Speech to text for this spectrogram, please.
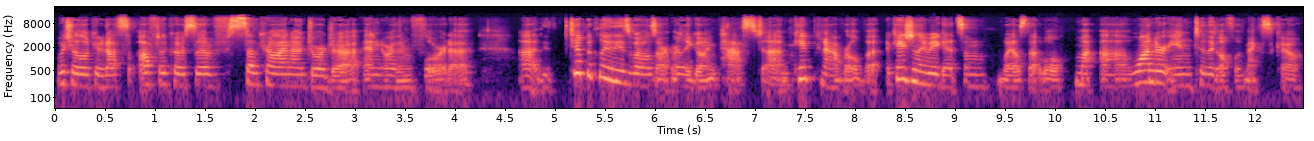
which are located off the coast of South Carolina, Georgia, and northern Florida. Uh, typically, these whales aren't really going past um, Cape Canaveral, but occasionally we get some whales that will uh, wander into the Gulf of Mexico.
